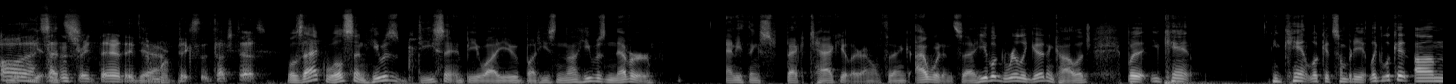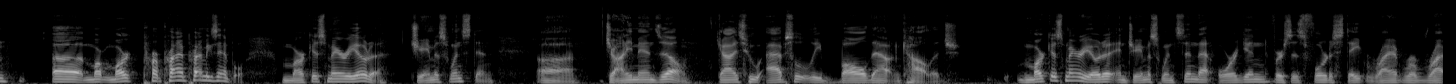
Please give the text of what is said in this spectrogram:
Oh, Yeah, that sentence that's- right there. They throw yeah. more picks than touchdowns. Well, Zach Wilson, he was decent in BYU, but he's not. He was never anything spectacular. I don't think. I wouldn't say he looked really good in college, but you can't. You can't look at somebody like look at um uh Mark, Mark prime prime example Marcus Mariota, Jameis Winston, uh Johnny Manziel, guys who absolutely balled out in college. Marcus Mariota and Jameis Winston, that Oregon versus Florida State ri- ri-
